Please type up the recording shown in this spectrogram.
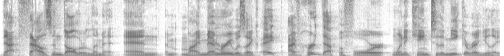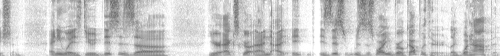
that thousand dollar limit. And my memory was like, hey, I've heard that before when it came to the MiCA regulation. Anyways, dude, this is uh your ex girl. And I, it, is this was this why you broke up with her? Like, what happened?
